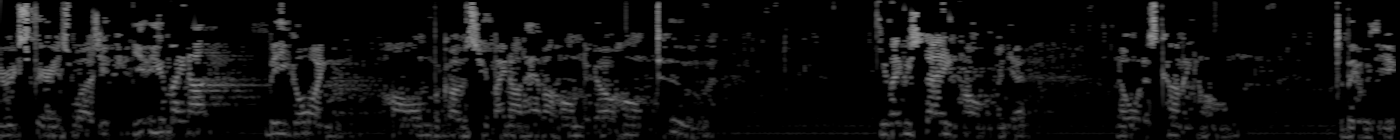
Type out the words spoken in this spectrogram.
your experience was. You, you, you may not be going home because you may not have a home to go home to. You may be staying home, and yet no one is coming home to be with you.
